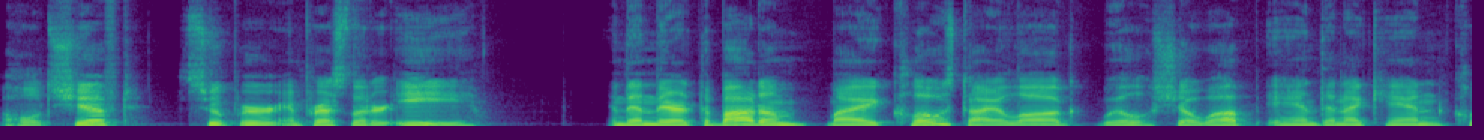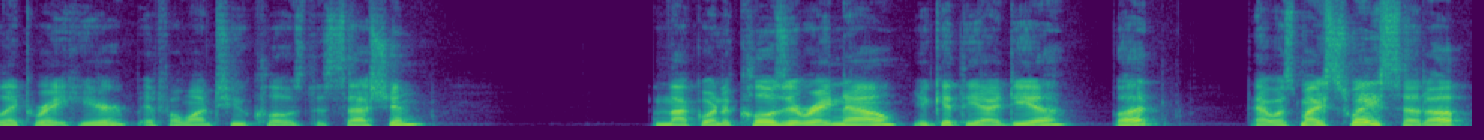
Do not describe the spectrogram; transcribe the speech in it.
I'll hold Shift, super and press letter E. And then there at the bottom, my close dialog will show up and then I can click right here if I want to close the session. I'm not going to close it right now, you get the idea, but that was my Sway setup.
